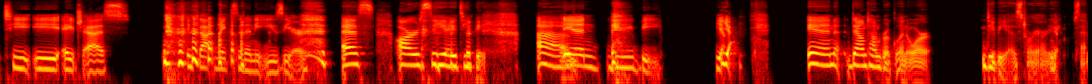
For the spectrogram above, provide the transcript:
GWCTEHS, if that makes it any easier. S R C A T P. Um, and DB. Yeah. Yeah. In downtown Brooklyn or DB, as Tori already Yeah. said.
